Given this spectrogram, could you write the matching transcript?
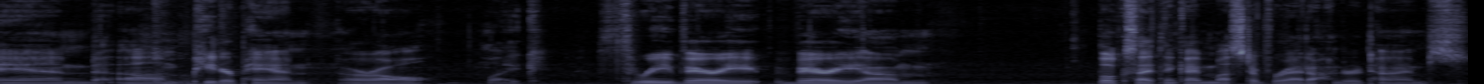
and um, Peter Pan are all like three very very um, books I think I must have read a hundred times.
